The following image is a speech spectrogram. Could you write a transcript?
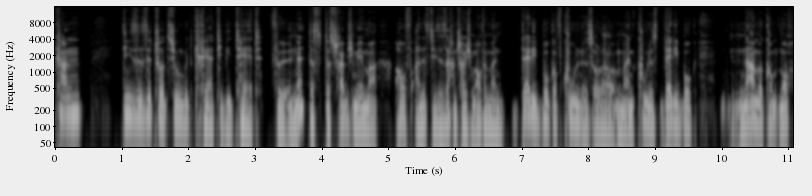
kann diese Situation mit Kreativität füllen. Ne? Das, das schreibe ich mir immer auf. Alles diese Sachen schreibe ich mir auf in mein Daddy Book of Coolness oder mein cooles Daddy Book. Name kommt noch.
